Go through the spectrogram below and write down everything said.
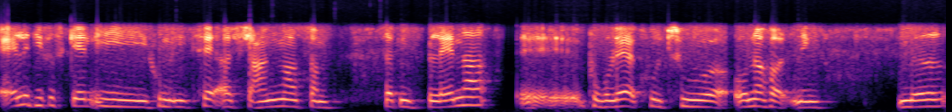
alle de forskellige humanitære genrer, som så den blander øh, populærkultur, underholdning med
